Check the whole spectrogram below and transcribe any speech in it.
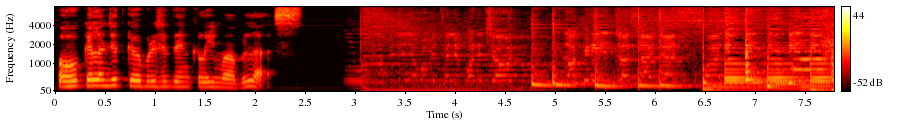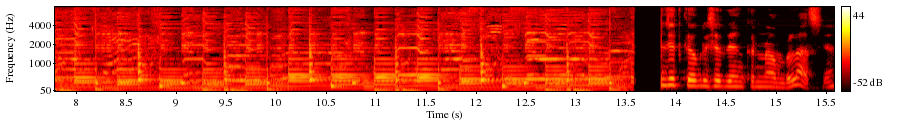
Oke lanjut ke presiden yang ke-15 Lanjut ke preset yang ke-16 ya.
